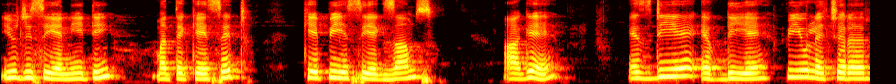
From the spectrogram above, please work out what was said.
U G C N E T ಮತ್ತು K SET K P S C exams ಹಾಗೆ S D A F D A P U lecturer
